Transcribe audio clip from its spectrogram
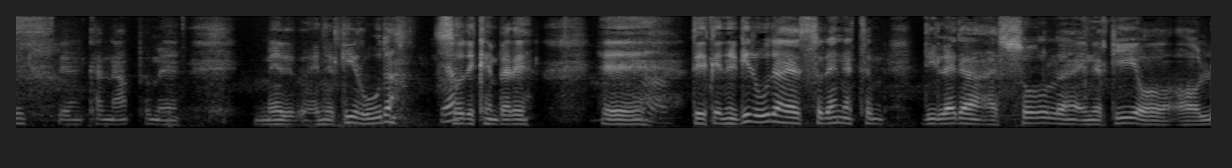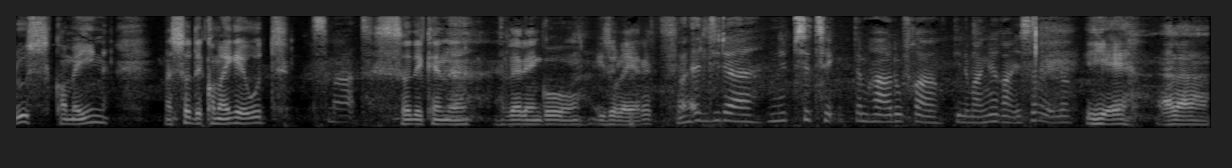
Yes, det er en kanap med, med energiruder, Ja. ja. så det kan bare... Øh, det energiruder er sådan, at øh, de lader solenergi og, og lys komme ind, men så det kommer ikke ud, Smart. så det kan øh, være en god isoleret. Og alle de der nipse ting, dem har du fra dine mange rejser, eller? Ja, eller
